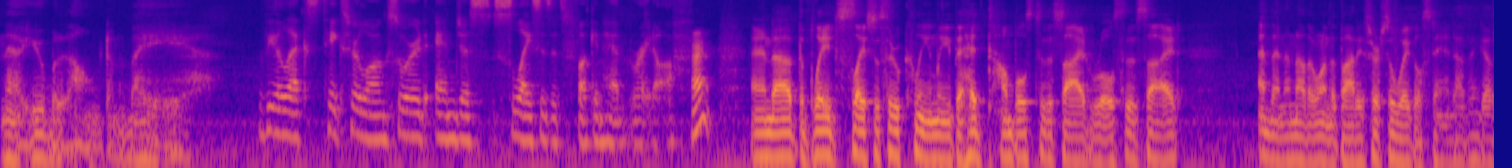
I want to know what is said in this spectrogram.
Now you belong to me. VLX takes her longsword and just slices its fucking head right off. All right. And uh, the blade slices through cleanly. The head tumbles to the side, rolls to the side. And then another one the body starts to wiggle, stand up, and go,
